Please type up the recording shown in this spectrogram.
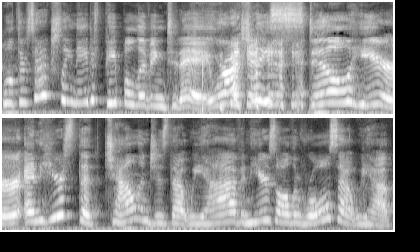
well, there's actually Native people living today. We're actually still here. And here's the challenges that we have, and here's all the roles that we have.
